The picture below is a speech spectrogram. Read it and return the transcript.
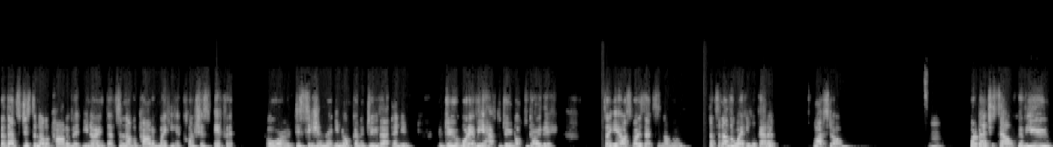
But that's just another part of it, you know, that's another part of making a conscious effort or a decision that you're not going to do that and you do whatever you have to do not to go there. So yeah, I suppose that's another that's another way to look at it. Lifestyle. Mm. What about yourself? Have you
